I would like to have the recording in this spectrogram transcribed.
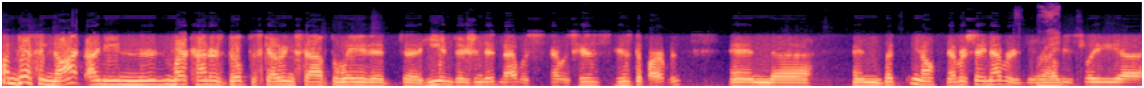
I'm guessing not. I mean, Mark Hunter's built the scouting staff the way that uh, he envisioned it, and that was that was his his department. And uh, and but you know, never say never. Right. Obviously, uh,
